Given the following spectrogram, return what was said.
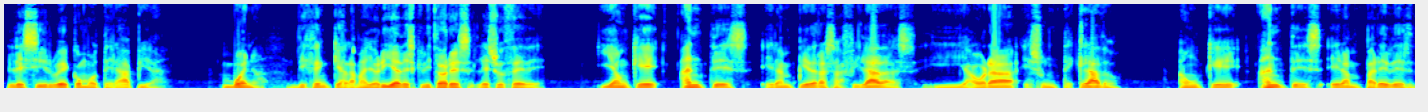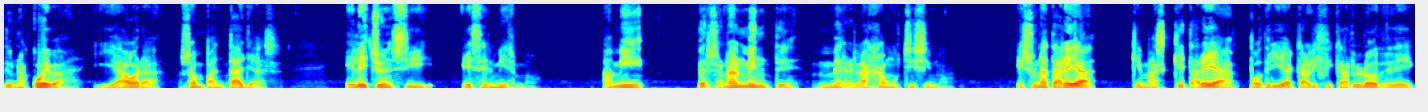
les sirve como terapia. Bueno, dicen que a la mayoría de escritores le sucede. Y aunque antes eran piedras afiladas y ahora es un teclado, aunque antes eran paredes de una cueva y ahora son pantallas, el hecho en sí es el mismo. A mí, personalmente, me relaja muchísimo. Es una tarea que más que tarea podría calificarlo de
